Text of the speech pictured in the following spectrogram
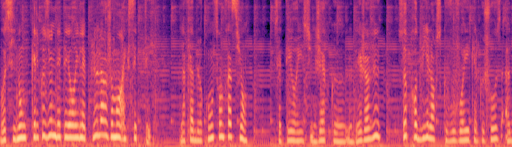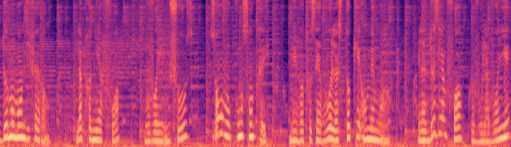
Voici donc quelques-unes des théories les plus largement acceptées. La faible concentration. Cette théorie suggère que le déjà-vu se produit lorsque vous voyez quelque chose à deux moments différents. La première fois, vous voyez une chose sans vous concentrer, mais votre cerveau l'a stockée en mémoire. Et la deuxième fois que vous la voyez,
